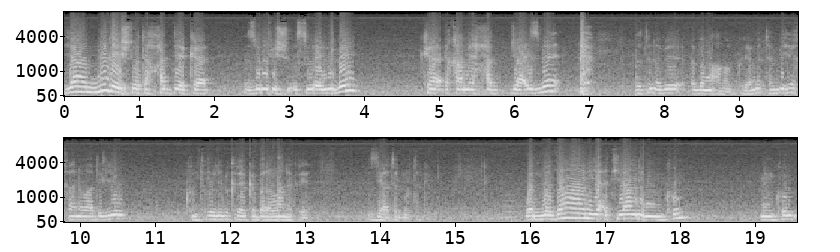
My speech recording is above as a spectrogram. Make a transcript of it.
يا نجيش وتحدي كظروف الش- السورة النبي؟ كإقامة حد جائز به زتنا به بمعنى كري أما تنبيه خانوادقي كنترولي بكري كبرلان كري زيادة المرتكب واللذان يأتيان منكم منكم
